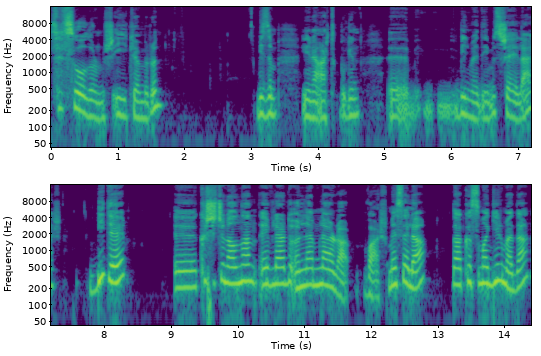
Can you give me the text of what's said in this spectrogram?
sesi olurmuş iyi kömürün. Bizim yine artık bugün e, bilmediğimiz şeyler. Bir de e, kış için alınan evlerde önlemler var. Mesela daha Kasım'a girmeden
